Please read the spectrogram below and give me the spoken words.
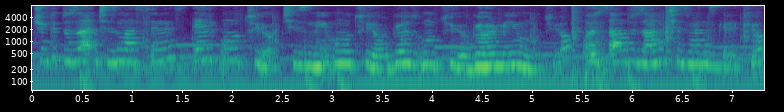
Çünkü düzen çizmezseniz el unutuyor, çizmeyi unutuyor, göz unutuyor, görmeyi unutuyor. O yüzden düzenli çizmeniz gerekiyor.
